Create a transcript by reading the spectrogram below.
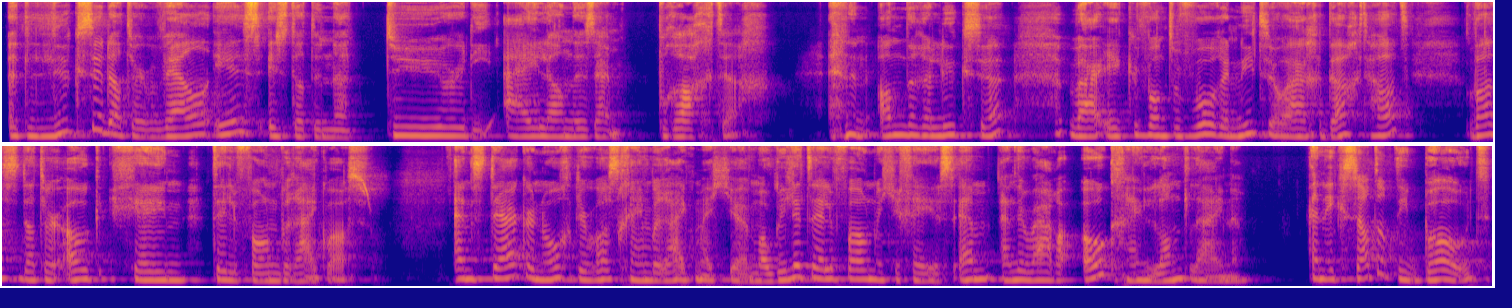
Het luxe dat er wel is, is dat de natuur, die eilanden zijn prachtig. En een andere luxe, waar ik van tevoren niet zo aan gedacht had, was dat er ook geen telefoonbereik was. En sterker nog, er was geen bereik met je mobiele telefoon, met je gsm en er waren ook geen landlijnen. En ik zat op die boot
